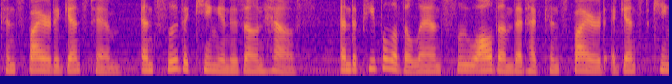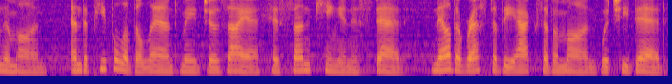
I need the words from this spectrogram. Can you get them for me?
conspired against him, and slew the king in his own house, and the people of the land slew all them that had conspired against King Amon, and the people of the land made Josiah his son king in his stead. Now the rest of the acts of Amon which he did,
